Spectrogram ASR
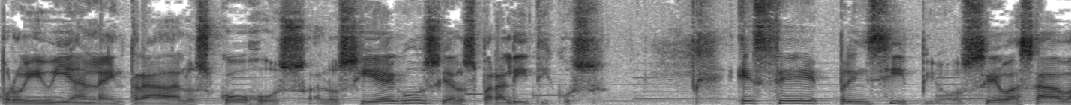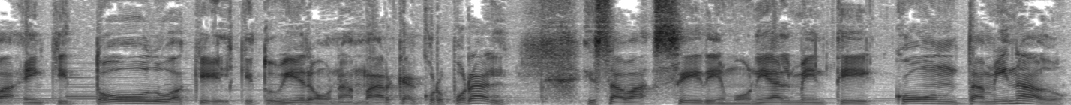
prohibían la entrada a los cojos, a los ciegos y a los paralíticos. Este principio se basaba en que todo aquel que tuviera una marca corporal estaba ceremonialmente contaminado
